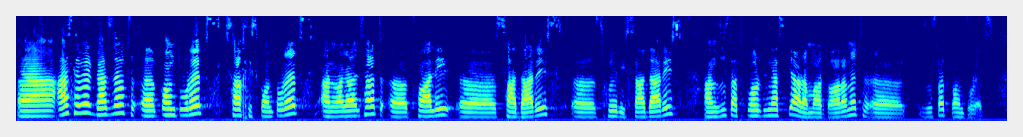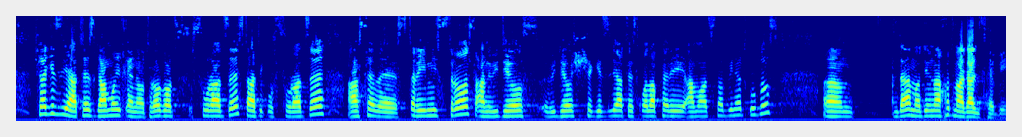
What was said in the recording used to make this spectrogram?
აა ასევე გაძლევთ კონტურებს, სახის კონტურებს, ან მაგალითად, თვალი სად არის, ცხვირი სად არის, ან ზუსტად კოორდინაცია არა მარტო, არამედ ზუსტად კონტურებს. შეგიძლიათ ეს გამოიყენოთ როგორც სურათზე, სტატიკურ სურათზე, ასევე სტრიმის დროს, ან ვიდეოს ვიდეოში შეგიძლიათ ეს ყველაფერი ამოაცნობინოთ Google-ს. და მოდი ვნახოთ მაგალითები.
